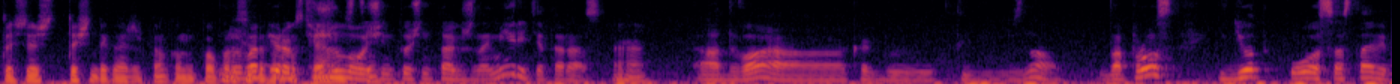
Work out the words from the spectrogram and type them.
то есть точ- точно такая же по Ну, проценту во-первых, тяжело очень точно так же намерить, это раз. Ага. А два, а, как бы ты не знал. Вопрос идет о составе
